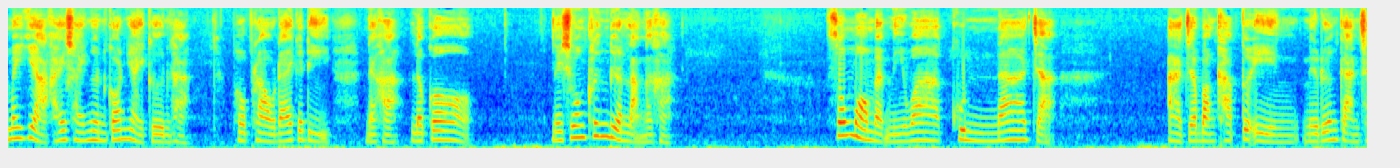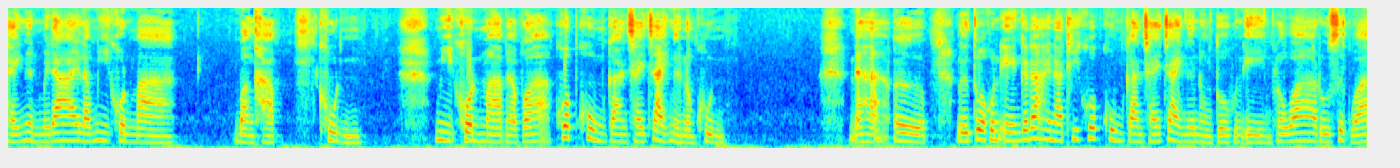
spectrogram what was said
ไม่อยากให้ใช้เงินก้อนใหญ่เกินค่ะเพลาๆได้ก็ดีนะคะ แล้วก็ในช่วงครึ่งเดือนหลังอะค่ะ ส้มมองแบบนี้ว่าคุณน่าจะอาจจะบังคับตัวเองในเรื่องการใช้เงินไม่ได้ แล้วมีคนมาบังคับ คุณ มีคนมาแบบว่าควบคุมการใช้จ่ายเงินของคุณนะคะเออหรือตัวคุณเองก็ได้นะที่ควบคุมการใช้จ่ายเงินของตัวคุณเอง เพราะว่ารู้สึกว่า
